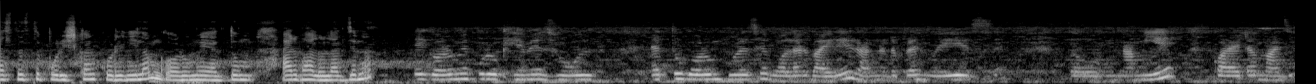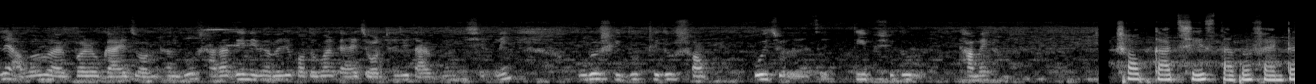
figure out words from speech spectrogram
আস্তে আস্তে পরিষ্কার করে নিলাম। গরমে একদম আর ভালো লাগছে না। এই গরমে পুরো ঘেমে ঝোল, এত গরম পড়েছে বলার বাইরে। রান্নাটা প্রায় হয়েই এসছে। তো নামিয়ে কড়াইটা মাজলে আবারও একবারও গায়ে জল ঢালবো। সারাদিন এভাবে যে কতবার গায়ে জল ঢালি তার কোনো হিসেব নেই। পুরো সিঁদুর টিঁদুর সব ওই চলে গেছে। টিপ সিঁদুর ঘামে ঘামে সব কাজ শেষ, তারপর ফ্যানটা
